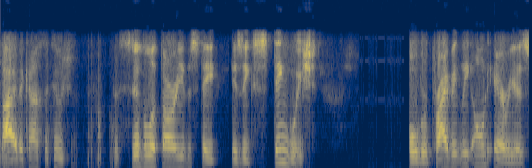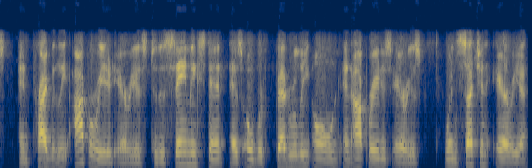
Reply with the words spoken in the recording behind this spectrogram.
by the Constitution. The civil authority of the state is extinguished over privately owned areas and privately operated areas to the same extent as over federally owned and operated areas when such an area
